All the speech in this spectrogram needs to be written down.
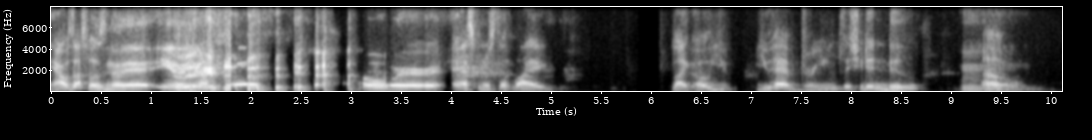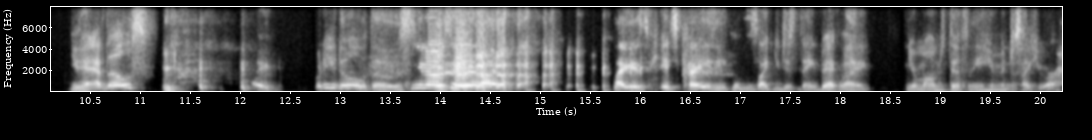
how was I supposed to know that? You know, you know or asking her stuff like, like, oh, you you have dreams that you didn't do? Mm. Oh, you have those? like, what are you doing with those? You know what I'm saying? Like, like it's it's crazy because it's like you just think back, like your mom's definitely a human just like you are.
